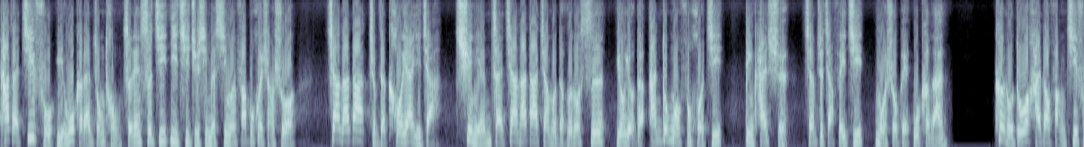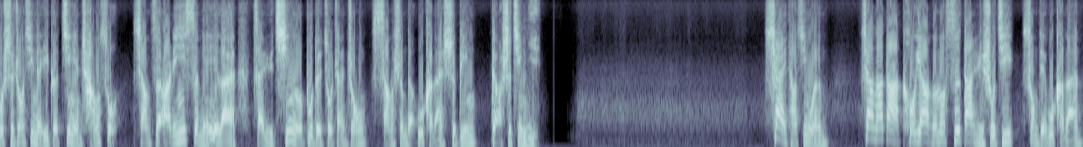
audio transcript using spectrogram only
他在基辅与乌克兰总统泽连斯基一起举行的新闻发布会上说，加拿大正在扣押一架去年在加拿大降落的俄罗斯拥有的安东诺夫货机，并开始将这架飞机没收给乌克兰。克鲁多还到访基辅市中心的一个纪念场所，向自2014年以来在与亲俄部队作战中丧生的乌克兰士兵表示敬意。下一条新闻：加拿大扣押俄罗斯大运输机送给乌克兰。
